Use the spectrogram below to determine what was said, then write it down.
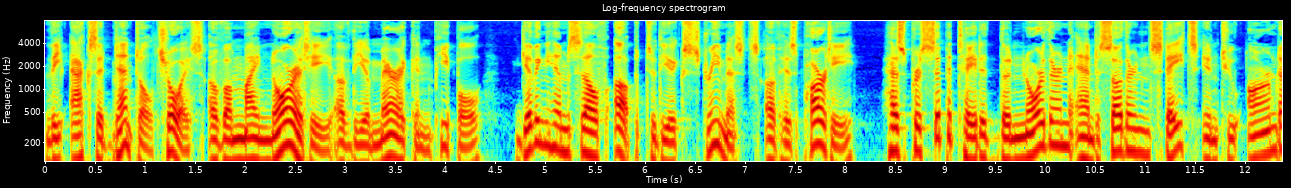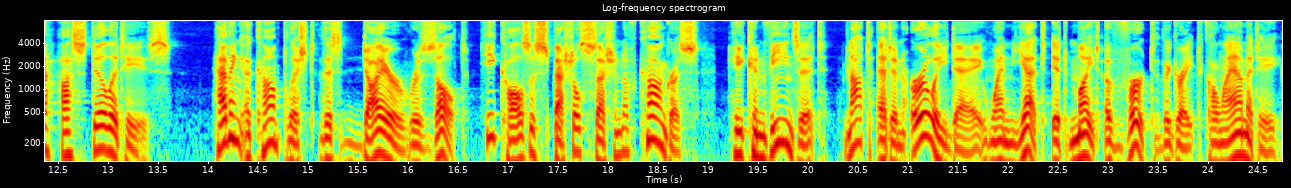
the accidental choice of a minority of the American people, giving himself up to the extremists of his party, has precipitated the northern and southern states into armed hostilities. Having accomplished this dire result, he calls a special session of Congress. He convenes it not at an early day when yet it might avert the great calamity,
